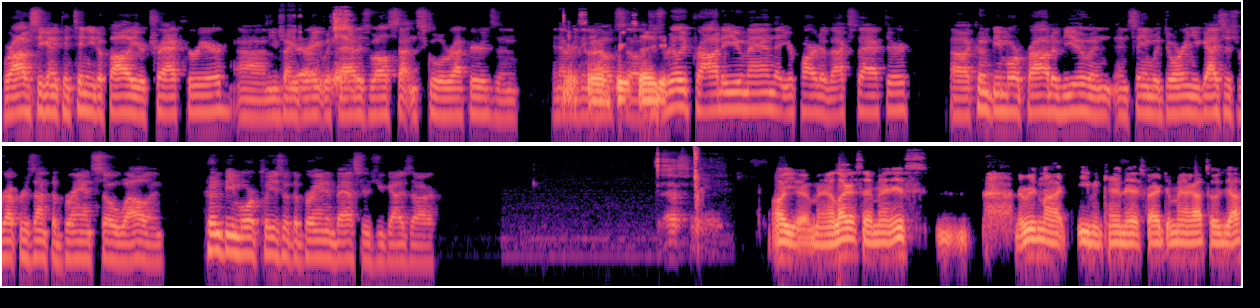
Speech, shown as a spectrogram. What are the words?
we're obviously going to continue to follow your track career. Um, you've been yeah. great with that as well, setting school records and and Yes, everything sir. else. So Appreciate just really proud of you, man, that you're part of X Factor. Uh, couldn't be more proud of you, and and same with Dorian. You guys just represent the brand so well, and couldn't be more pleased with the brand ambassadors you guys are. Definitely. Oh, yeah, man. Like I said, man, it's the reason I even came to X Factor, man. I told you, I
